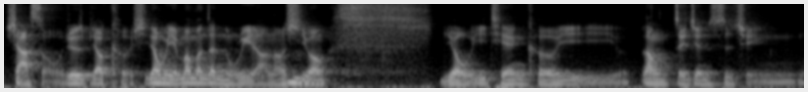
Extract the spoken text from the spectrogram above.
下手，我觉得是比较可惜。但我们也慢慢在努力啦，然后希望有一天可以让这件事情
